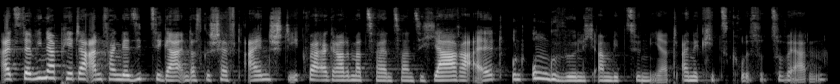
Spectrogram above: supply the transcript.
Als der Wiener Peter Anfang der 70er in das Geschäft einstieg, war er gerade mal 22 Jahre alt und ungewöhnlich ambitioniert, eine Kiezgröße zu werden.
